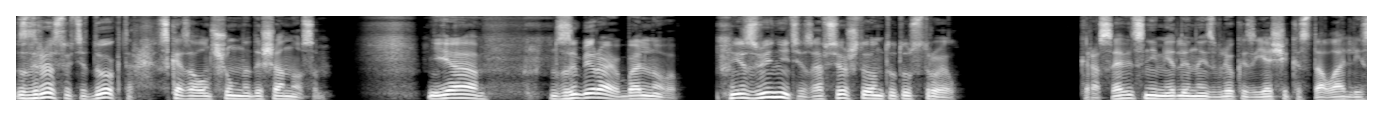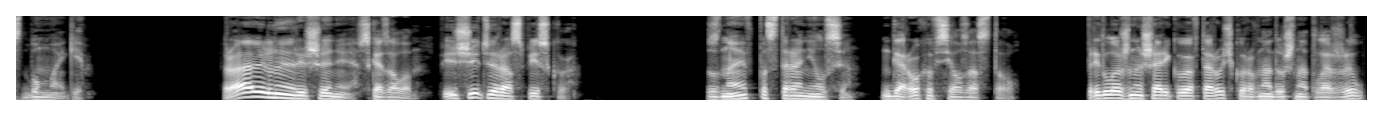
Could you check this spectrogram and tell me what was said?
«Здравствуйте, доктор», — сказал он, шумно дыша носом. «Я забираю больного. Извините за все, что он тут устроил». Красавец немедленно извлек из ящика стола лист бумаги. «Правильное решение», — сказал он. «Пишите расписку». Знаев посторонился. Горохов сел за стол. Предложенную шариковую авторучку равнодушно отложил,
